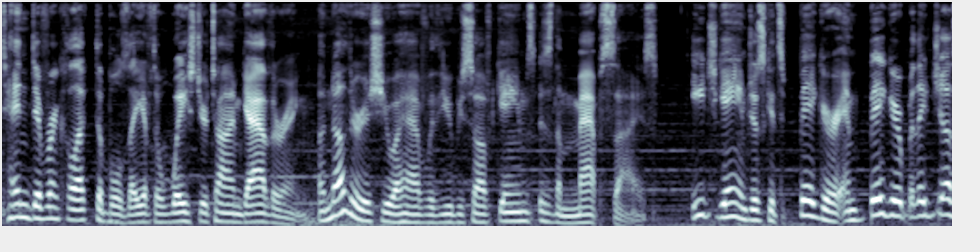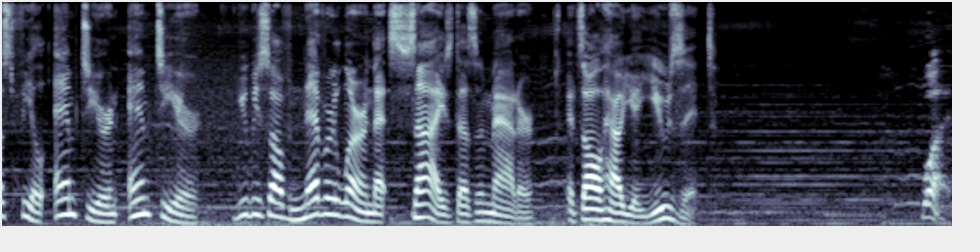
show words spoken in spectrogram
10 different collectibles that you have to waste your time gathering. Another issue I have with Ubisoft games is the map size. Each game just gets bigger and bigger, but they just feel emptier and emptier. Ubisoft never learned that size doesn't matter. It's all how you use it. What?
